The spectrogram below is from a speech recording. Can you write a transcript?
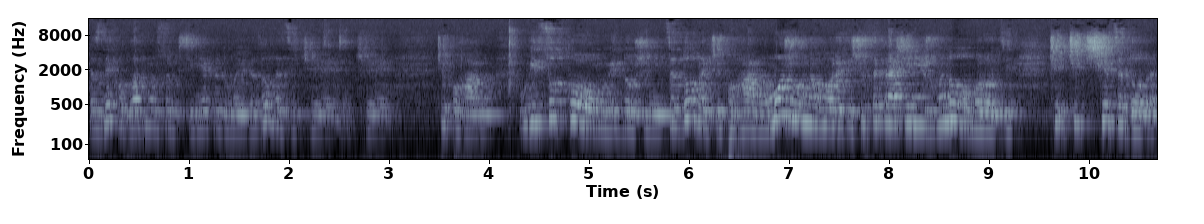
з них обладнано 47. Як ви думаєте, добре це чи, чи, чи погано? У відсотковому відношенні це добре чи погано? Можемо ми говорити, що це краще, ніж в минулому році, чи, чи, чи це добре?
